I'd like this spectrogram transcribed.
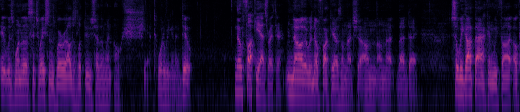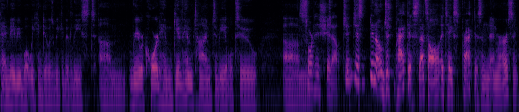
it was one of those situations where we all just looked at each other and went, "Oh shit, what are we gonna do?" No fuck yes right there. No, there was no fuck yes on that show on, on that, that day. So we got back and we thought, okay, maybe what we can do is we could at least um, re-record him, give him time to be able to Sort his shit out. ju- just you know just practice. That's all. It takes practice and, and rehearsing.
